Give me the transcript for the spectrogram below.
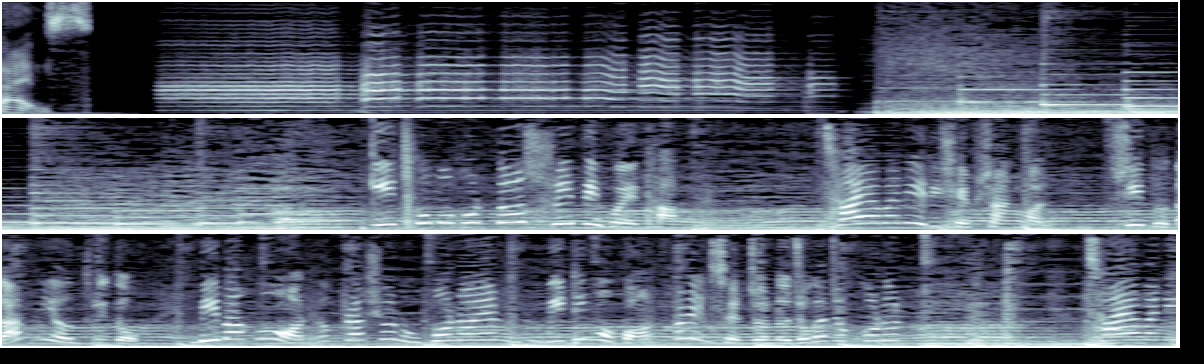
টাইমস কিছু মুহূর্ত স্মৃতি হয়ে থাক। ছায়াবাণী রিসেপশন হল। শীততাপ নিয়ন্ত্রিত। বিবাহ, অন্নপ্রাশন, উপনয়ন মিটিং ও কনফারেন্সের জন্য যোগাযোগ করুন। Chhayabani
